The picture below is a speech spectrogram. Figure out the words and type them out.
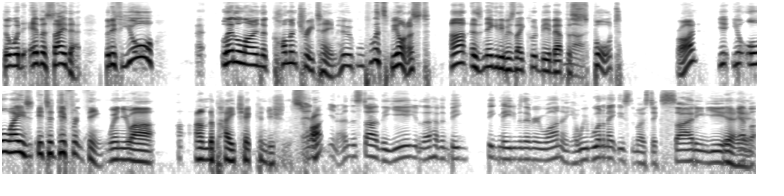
that would ever say that. But if you're, uh, let alone the commentary team, who let's be honest, aren't as negative as they could be about the No. sport, right? You, you're always it's a different thing when you are under paycheck conditions, And, right? You know, in the start of the year, they'll have a big big meeting with everyone, and you know, we want to make this the most exciting year Yeah, yeah. ever.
